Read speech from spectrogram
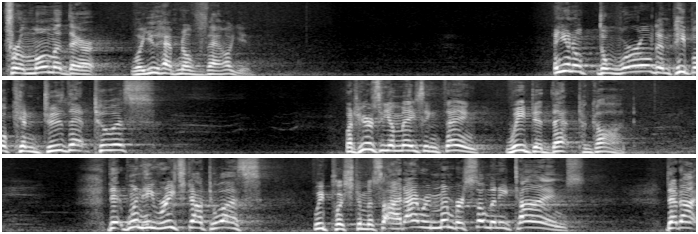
for a moment there, well, you have no value. And you know, the world and people can do that to us. But here's the amazing thing we did that to God. That when He reached out to us, we pushed Him aside. I remember so many times that I,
